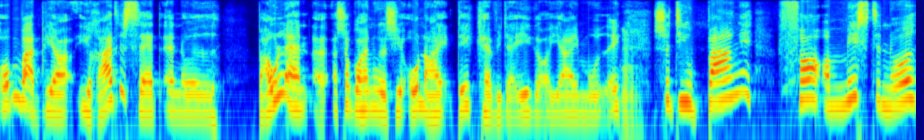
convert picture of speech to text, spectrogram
åbenbart bliver i rettesat af noget bagland, og så går han ud og siger, åh oh, nej, det kan vi da ikke, og jeg er imod. Ikke? Mm. Så de er jo bange for at miste noget,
